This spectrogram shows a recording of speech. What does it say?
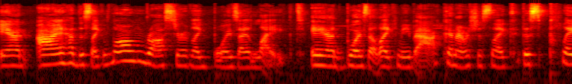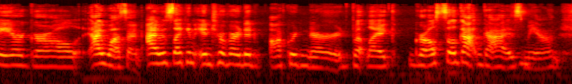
And I had this like long roster of like boys I liked and boys that liked me back. And I was just like this player girl. I wasn't. I was like an introverted, awkward nerd, but like girls still got guys, man.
